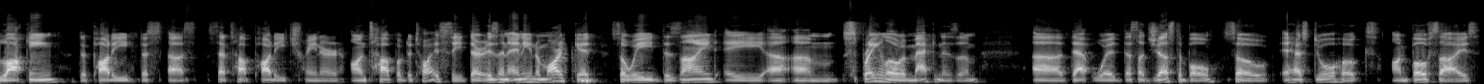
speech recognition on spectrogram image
locking the potty, the uh, set top potty trainer on top of the toilet seat. There isn't any in the market, so we designed a uh, um, spring loaded mechanism uh, that would that's adjustable. So it has dual hooks on both sides,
